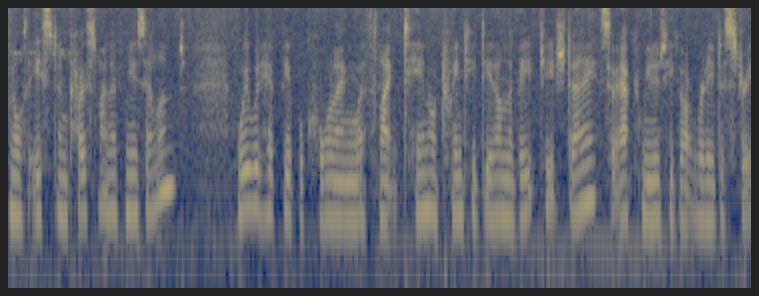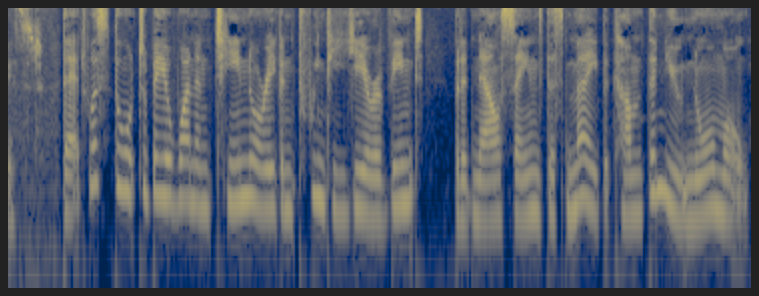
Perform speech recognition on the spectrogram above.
northeastern coastline of New Zealand we would have people calling with like 10 or 20 dead on the beach each day, so our community got really distressed. That was thought to be a 1 in 10 or even 20 year event, but it now seems this may become the new normal.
